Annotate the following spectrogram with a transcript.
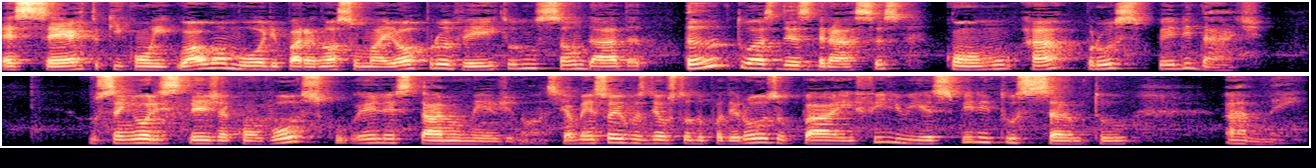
É certo que com igual amor e para nosso maior proveito nos são dadas tanto as desgraças como a prosperidade. O Senhor esteja convosco, Ele está no meio de nós. E abençoe-vos Deus Todo-Poderoso, Pai, Filho e Espírito Santo. Amém.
